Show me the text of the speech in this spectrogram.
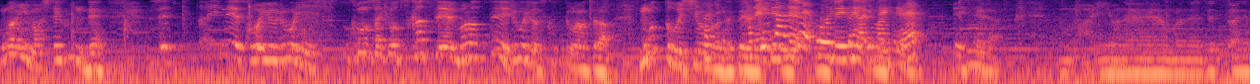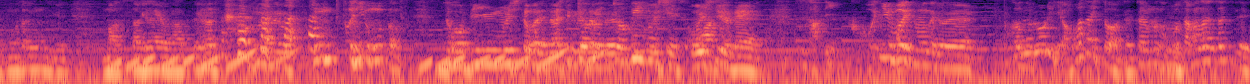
うまみ増していくんで絶対ねそういう料理にこの酒を使ってもらって料理を作ってもらったらもっと美味しいものが絶対確かに They- they say- 掛け算で美味しくなりますね they say that. うまいよね俺ね絶対ねこの酒飲む時松茸だよなってうん本当に思ったのドビン蒸しとかで出してくれたらねドビン蒸し美味しいよね最高にうまいと思うんだけどね他の料理に合わないとは絶対思うのお魚にさっきで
